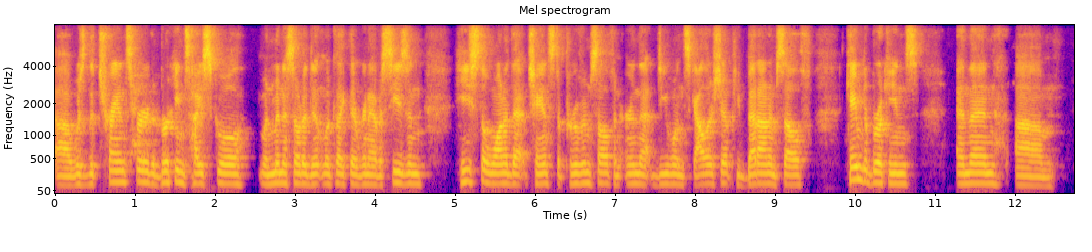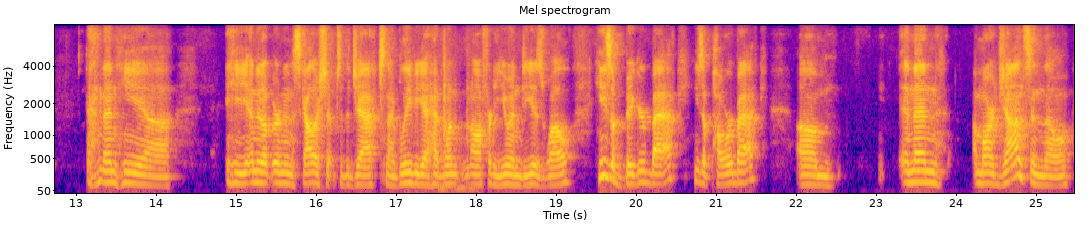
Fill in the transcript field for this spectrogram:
uh, was the transfer to Brookings High School when Minnesota didn't look like they were going to have a season. He still wanted that chance to prove himself and earn that D1 scholarship. He bet on himself came to Brookings, and then um, and then he uh, he ended up earning a scholarship to the Jacks, and I believe he had one an offer to UND as well. He's a bigger back. He's a power back. Um, and then Amar Johnson, though,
